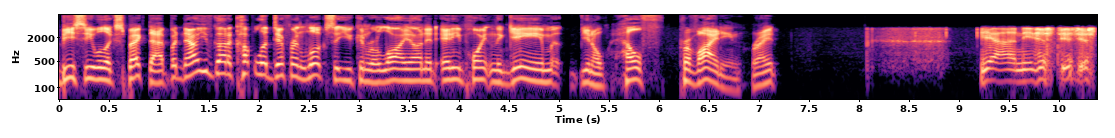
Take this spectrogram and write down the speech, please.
BC will expect that. But now you've got a couple of different looks that you can rely on at any point in the game, you know, health providing, right? Yeah, and you just you just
